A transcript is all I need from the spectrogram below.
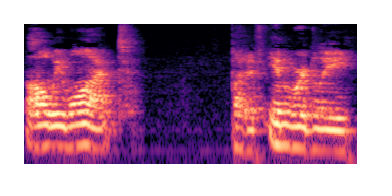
all we want, but if inwardly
